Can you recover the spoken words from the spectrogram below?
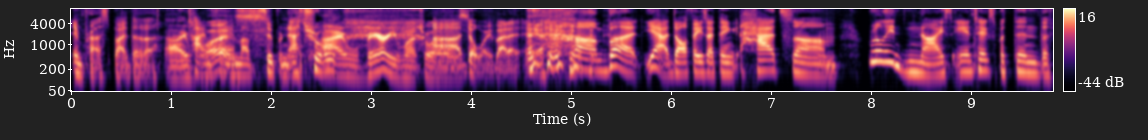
impressed by the. I time frame of Supernatural. I very much was. Uh, don't worry about it. um, but yeah, Dollface, I think, had some really nice antics, but then the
